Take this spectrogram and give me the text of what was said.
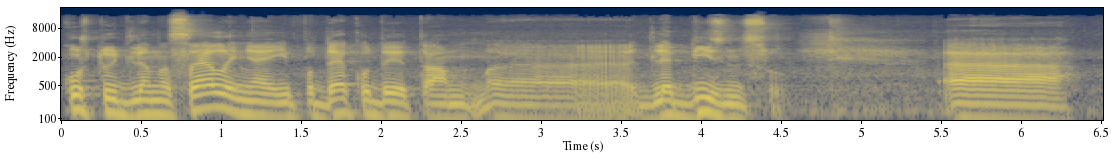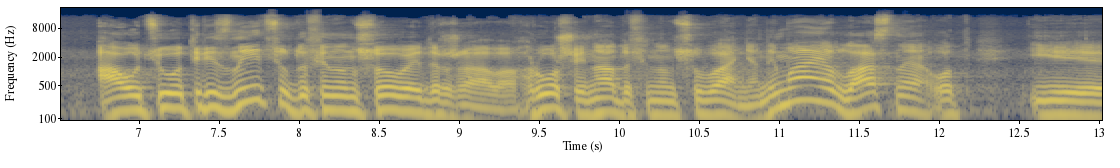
коштують для населення і подекуди там е, для бізнесу. А оцю от різницю дофінансовує держава. Грошей на дофінансування немає. Власне, от і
